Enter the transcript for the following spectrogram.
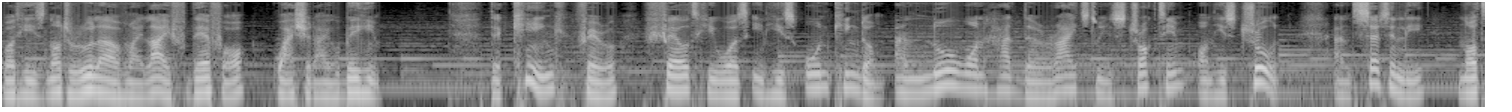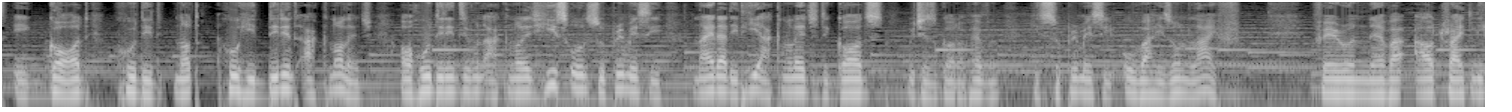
but He is not ruler of my life, therefore, why should I obey Him? The king, Pharaoh, felt he was in his own kingdom and no one had the right to instruct him on his throne, and certainly not a God who did not who he didn't acknowledge or who didn't even acknowledge his own supremacy, neither did he acknowledge the God's, which is God of heaven, his supremacy over his own life. Pharaoh never outrightly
